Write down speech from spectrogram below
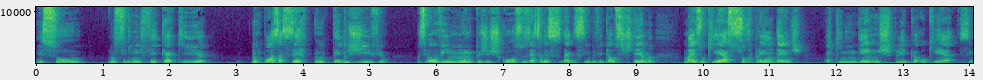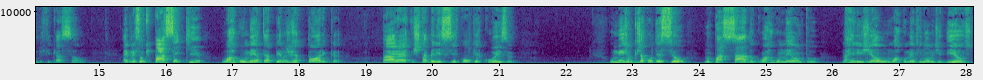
Isso não significa que não possa ser inteligível. Você vai ouvir em muitos discursos essa necessidade de simplificar o sistema, mas o que é surpreendente é que ninguém explica o que é simplificação. A impressão que passa é que o argumento é apenas retórica para estabelecer qualquer coisa. O mesmo que já aconteceu no passado com o argumento na religião, o argumento em nome de Deus,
